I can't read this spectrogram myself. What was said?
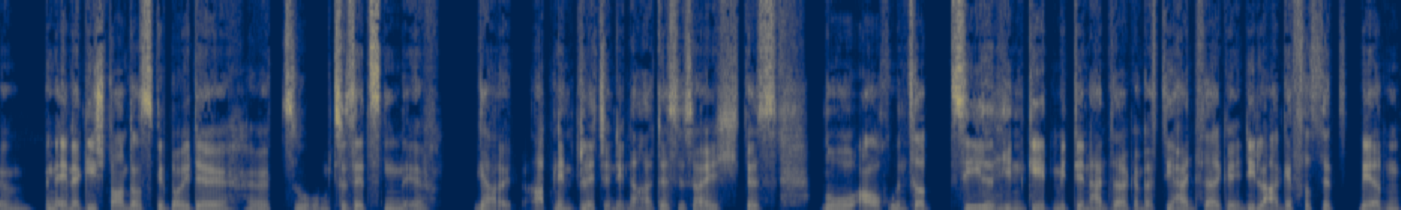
ähm, ein energiesparendes Gebäude äh, zu umzusetzen, äh, ja, abnimmt letztendlich nachher. Das ist eigentlich das, wo auch unser Ziel hingeht mit den Handwerkern, dass die Handwerker in die Lage versetzt werden,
